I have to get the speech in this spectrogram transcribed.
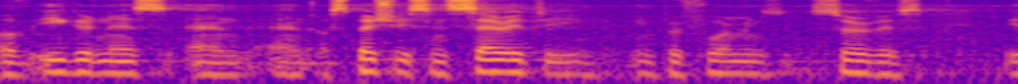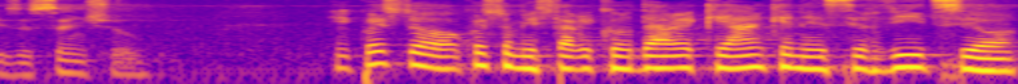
of eagerness and, and especially sincerity in performing service. E questo, questo mi fa ricordare che anche nel servizio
